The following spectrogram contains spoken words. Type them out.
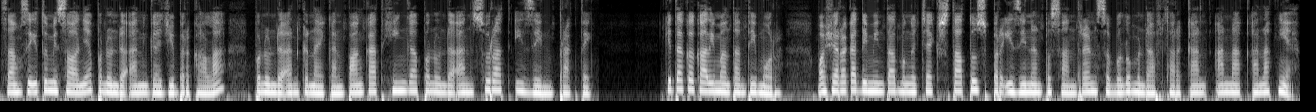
Sanksi itu misalnya penundaan gaji berkala, penundaan kenaikan pangkat, hingga penundaan surat izin praktik. Kita ke Kalimantan Timur. Masyarakat diminta mengecek status perizinan pesantren sebelum mendaftarkan anak-anaknya.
